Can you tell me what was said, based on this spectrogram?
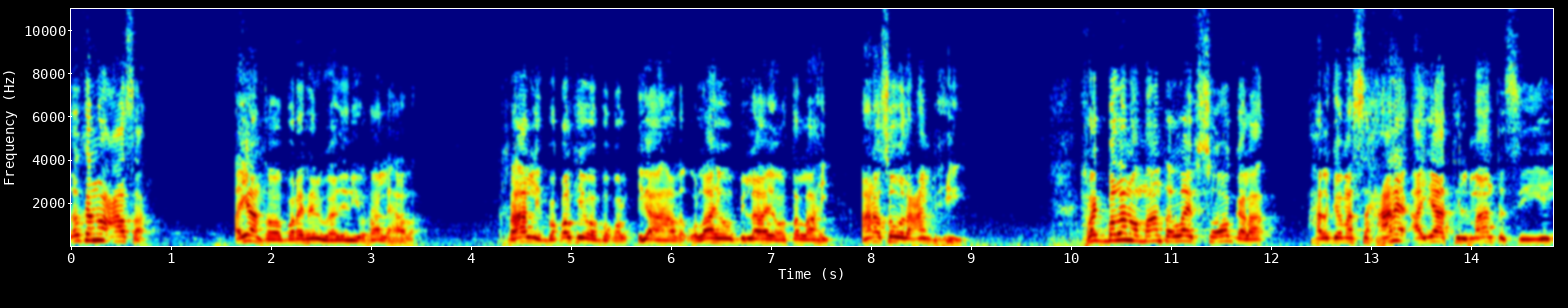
Dadka noocaasa ayaan tababaray reer waadeen iyo raalli raalli boqol kiiba boqol iga ahaada wallaahi oo bilaahi oo tallaahi. Anaa soo wada caan bixiyey rag badan oo maanta life soo gala halgama saxane ayaa tilmaanta siiyey.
